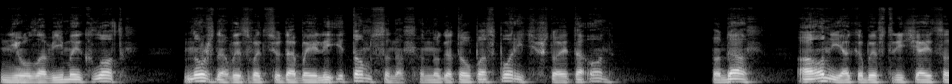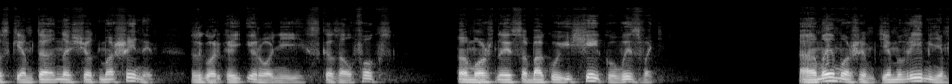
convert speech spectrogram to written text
Неуловимый Клод. Нужно вызвать сюда Бейли и Томпсона, но готов поспорить, что это он. Да, а он якобы встречается с кем-то насчет машины, с горькой иронией, сказал Фокс. А можно и собаку-ищейку вызвать. А мы можем тем временем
